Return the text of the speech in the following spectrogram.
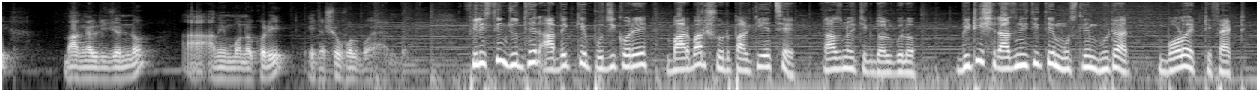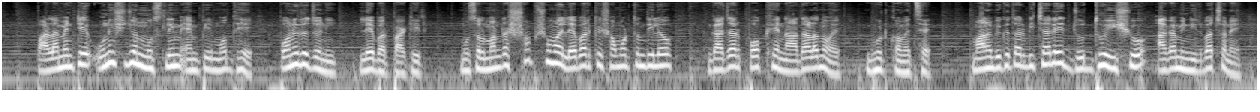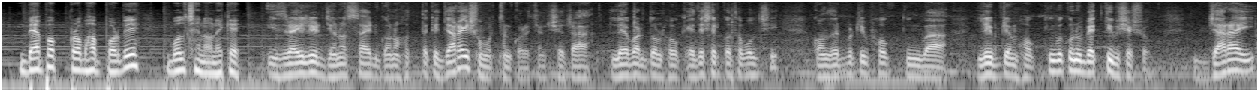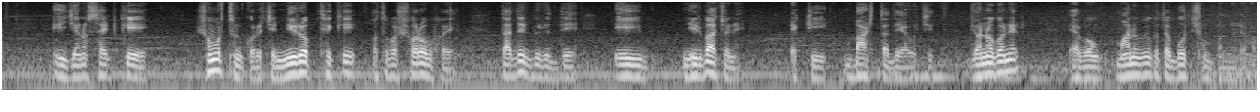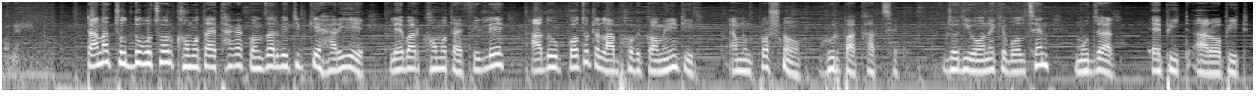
বাঙালির জন্য আমি মনে করি এটা সফল বয়ে আনবে। ফিলিস্তিন যুদ্ধের আবেগকে পুঁজি করে বারবার সুর পাল্টিয়েছে রাজনৈতিক দলগুলো। ব্রিটিশ রাজনীতিতে মুসলিম ভোটার বড় একটি ফ্যাক্ট। পার্লামেন্টে উনিশ জন মুসলিম এমপির মধ্যে পনেরো জনই লেবার পার্টির। মুসলমানরা সবসময় লেবারকে সমর্থন দিলেও গাজার পক্ষে না দাঁড়ানোয় ভোট কমেছে। মানবিকতার বিচারে যুদ্ধ ইস্যু আগামী নির্বাচনে ব্যাপক প্রভাব পড়বে বলছেন অনেকে। ইসরায়েলের জেনোসাইড গণহত্যাকে যারাই সমর্থন করেছেন, সেটা লেবার দল হোক, এদেশের কথা বলছি, কনজারভেটিভ হোক কিংবা লিবডেম হোক কিংবা কোনো ব্যক্তি বিশেষ হোক, যারাই এই জেনোসাইডকে সমর্থন করেছে নীরব থেকে অথবা সরব হয়ে, তাদের বিরুদ্ধে এই নির্বাচনে একটি বার্তা দেওয়া উচিত জনগণের এবং মানবিকতা বোধ সম্পন্ন জনগণের। টানা চোদ্দ বছর ক্ষমতায় থাকা কনজারভেটিভকে হারিয়ে লেবার ক্ষমতায় ফিরলে আদৌ কতটা লাভ হবে কমিউনিটির? এমন প্রশ্ন ঘুরপাক খাচ্ছে। যদিও অনেকে বলছেন, মুদ্রার এপিট আর অপিট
